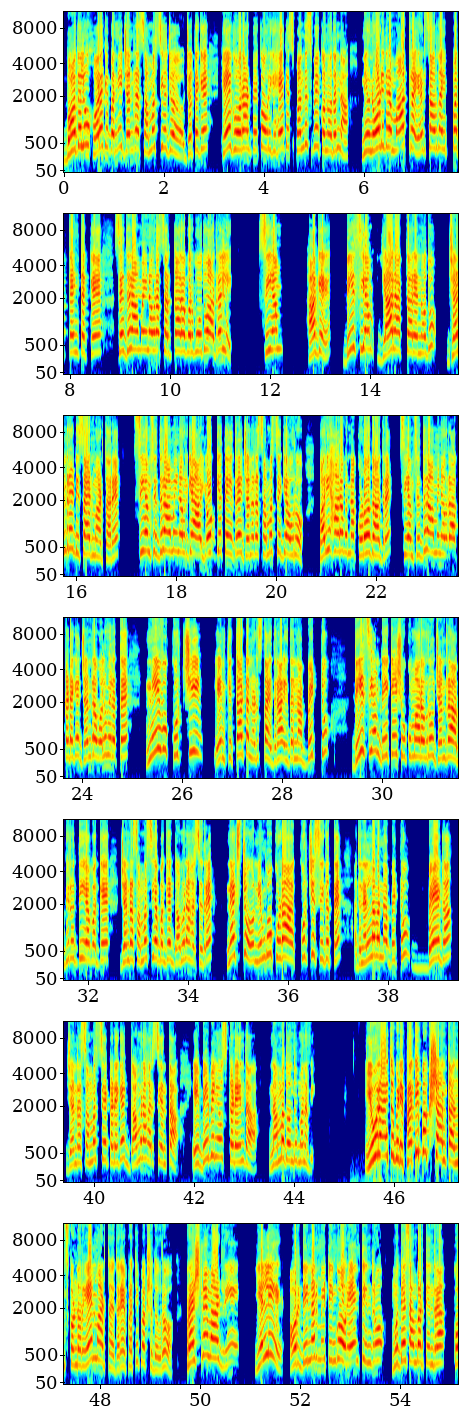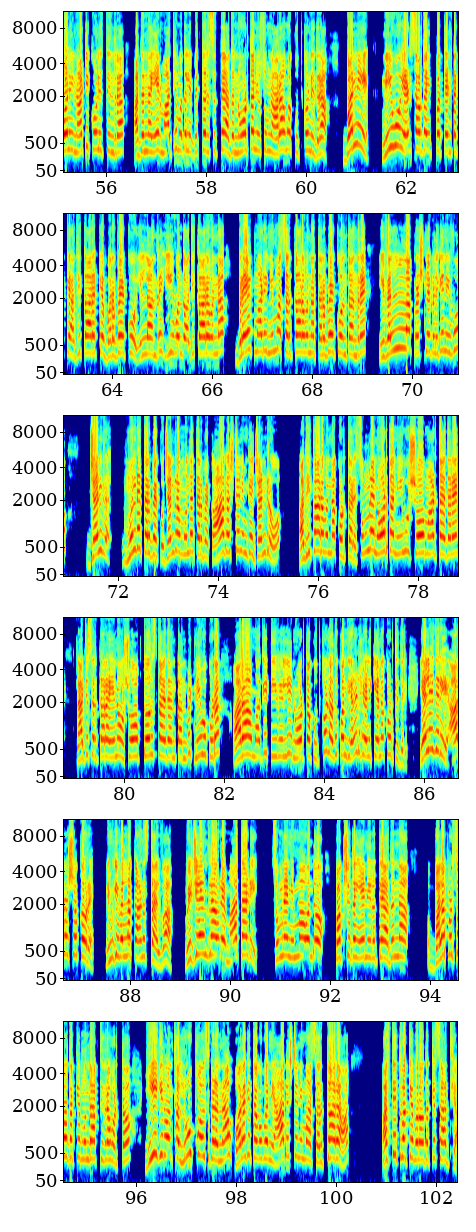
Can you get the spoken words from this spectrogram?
ಮೊದಲು ಹೊರಗೆ ಬನ್ನಿ, ಜನರ ಸಮಸ್ಯೆ ಜೊತೆಗೆ ಹೇಗೆ ಹೋರಾಡ್ಬೇಕು, ಅವರಿಗೆ ಹೇಗೆ ಸ್ಪಂದಿಸ್ಬೇಕು ಅನ್ನೋದನ್ನ ನೀವು ನೋಡಿದ್ರೆ ಮಾತ್ರ ಎರಡ್ ಸಾವಿರದ ಇಪ್ಪತ್ತೆಂಟಕ್ಕೆ ಸಿದ್ದರಾಮಯ್ಯನವರ ಸರ್ಕಾರ ಬರ್ಬೋದು. ಅದರಲ್ಲಿ ಸಿಎಂ ಹಾಗೆ ಡಿ ಸಿಎಂ ಯಾರಾಗ್ತಾರೆ ಅನ್ನೋದು ಜನರೇ ಡಿಸೈಡ್ ಮಾಡ್ತಾರೆ. ಸಿಎಂ ಸಿದ್ದರಾಮಯ್ಯನವರಿಗೆ ಆ ಯೋಗ್ಯತೆ ಇದ್ರೆ ಜನರ ಸಮಸ್ಯೆಗೆ ಅವರು ಪರಿಹಾರವನ್ನ ಕೊಡೋದಾದ್ರೆ ಸಿಎಂ ಸಿದ್ದರಾಮಯ್ಯನವರ ಕಡೆಗೆ ಜನರ ಒಲವಿರುತ್ತೆ. ನೀವು ಕುರ್ಚಿ ಏನ್ ಕಿತ್ತಾಟ ನಡೆಸ್ತಾ ಇದ್ದೀರಾ, ಇದನ್ನ ಬಿಟ್ಟು D CM D K Shivakumar ಅವರು ಜನರ ಅಭಿವೃದ್ಧಿಯ ಬಗ್ಗೆ, ಜನರ ಸಮಸ್ಯೆಯ ಬಗ್ಗೆ ಗಮನ ಹರಿಸಿದ್ರೆ ನೆಕ್ಸ್ಟ್ ನಿಮ್ಗೂ ಕೂಡ ಕುರ್ಚಿ ಸಿಗುತ್ತೆ. ಅದನ್ನೆಲ್ಲವನ್ನ ಬಿಟ್ಟು ಬೇಗ ಜನರ ಸಮಸ್ಯೆ ಕಡೆಗೆ ಗಮನ ಹರಿಸಿ ಅಂತ ಈ ಬೇಬಿ ನ್ಯೂಸ್ ಕಡೆಯಿಂದ ನಮ್ಮದೊಂದು ಮನವಿ. ಇವರಾಯ್ತು ಬಿಡಿ, ಪ್ರತಿಪಕ್ಷ ಅಂತ ಅನ್ಸ್ಕೊಂಡವ್ರು ಏನ್ ಮಾಡ್ತಾ ಇದಾರೆ ಪ್ರತಿಪಕ್ಷದವರು? ಪ್ರಶ್ನೆ ಮಾಡ್ರಿ. ಎಲ್ಲಿ? ಅವ್ರ ಡಿನ್ನರ್ ಮೀಟಿಂಗು ಅವ್ರ ಏನ್ ತಿಂದ್ರು? ಮುದ್ದೆ ಸಾಂಬಾರ್ ತಿಂದ್ರ? ಕೋಳಿ, ನಾಟಿ ಕೋಳಿ ತಿಂದ್ರ? ಅದನ್ನ ಏನ್ ಮಾಧ್ಯಮದಲ್ಲಿ ಬಿತ್ತರಿಸುತ್ತೆ? ಅದನ್ನ ನೋಡ್ತಾ ನೀವು ಸುಮ್ನೆ ಆರಾಮಾಗಿ ಕುತ್ಕೊಂಡಿದ್ರ ಬನ್ನಿ, ನೀವು ಎರಡ್ ಸಾವಿರದ ಇಪ್ಪತ್ತೆಂಟಕ್ಕೆ ಅಧಿಕಾರಕ್ಕೆ ಬರಬೇಕು. ಇಲ್ಲ ಅಂದ್ರೆ ಈ ಒಂದು ಅಧಿಕಾರವನ್ನ ಬ್ರೇಕ್ ಮಾಡಿ ನಿಮ್ಮ ಸರ್ಕಾರವನ್ನ ತರಬೇಕು ಅಂತ ಅಂದ್ರೆ ಇವೆಲ್ಲ ಪ್ರಶ್ನೆಗಳಿಗೆ ನೀವು ಜನರ ಮುಂದೆ ತರಬೇಕು, ಜನರ ಮುಂದೆ ತರಬೇಕು. ಆಗಷ್ಟೇ ನಿಮ್ಗೆ ಜನರು ಅಧಿಕಾರವನ್ನ ಕೊಡ್ತಾರೆ. ಸುಮ್ನೆ ನೋಡ್ತಾ ನೀವು ಶೋ ಮಾಡ್ತಾ ಇದ್ದಾರೆ, ರಾಜ್ಯ ಸರ್ಕಾರ ಏನೋ ಶೋ ಅಪ್ ತೋರಿಸ್ತಾ ಇದೆ ಅಂತ ಅಂದ್ಬಿಟ್ಟು ನೀವು ಕೂಡ ಆರಾಮಾಗಿ ಟಿವಿಯಲ್ಲಿ ನೋಡ್ತಾ ಕುತ್ಕೊಂಡು ಅದಕ್ಕೊಂದ್ ಎರಡು ಹೇಳಿಕೆಯನ್ನ ಕೊಡ್ತಿದ್ದೀರಿ. ಎಲ್ಲಿದ್ದೀರಿ ಆರ್ ಅಶೋಕ್ ಅವ್ರೆ? ನಿಮ್ಗೆ ಇವೆಲ್ಲ ಕಾಣಿಸ್ತಾ ಇಲ್ವಾ? ವಿಜಯೇಂದ್ರ ಅವ್ರೆ, ಮಾತಾಡಿ. ಸುಮ್ನೆ ನಿಮ್ಮ ಒಂದು ಪಕ್ಷದ ಏನಿರುತ್ತೆ ಅದನ್ನ ಬಲಪಡಿಸೋದಕ್ಕೆ ಮುಂದಾಗ್ತಿದ್ರ ಹೊರತು ಈಗಿರುವಂತಹ ಲೂಪ್ ಹೋಲ್ಸ್ ಗಳನ್ನ ಹೊರಗೆ ತಗೊಬನ್ನಿ. ಆಗಷ್ಟೇ ನಿಮ್ಮ ಸರ್ಕಾರ ಅಸ್ತಿತ್ವಕ್ಕೆ ಬರೋದಕ್ಕೆ ಸಾಧ್ಯ.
